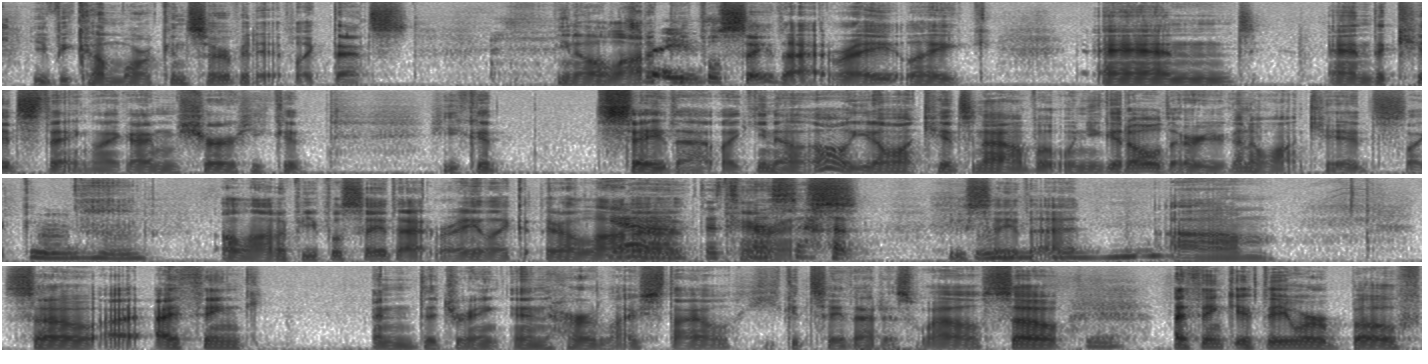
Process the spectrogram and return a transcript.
you become more conservative. Like that's you know a lot of people say that right? Like and and the kids thing like i'm sure he could he could say that like you know oh you don't want kids now but when you get older you're gonna want kids. Like a lot of people say that right? Like there are a lot Yeah, of parents who say that. Um so I, I think and the drink and her lifestyle, he could say that as well. So I think if they were both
